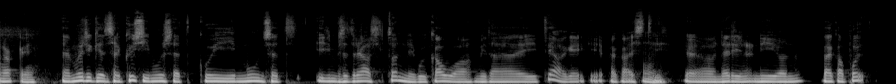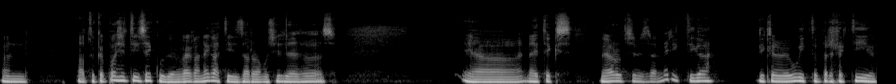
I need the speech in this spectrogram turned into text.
okay.. muidugi on seal küsimus, et kui immuunsed inimesed reaalselt on ja kui kaua, mida ei tea keegi väga hästi mm. ja on erinev, nii on väga, on natuke positiivseid kui ka väga negatiivseid arvamusi selles osas. ja näiteks me arutasime seda Meritiga kellel oli huvitav perspektiiv,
